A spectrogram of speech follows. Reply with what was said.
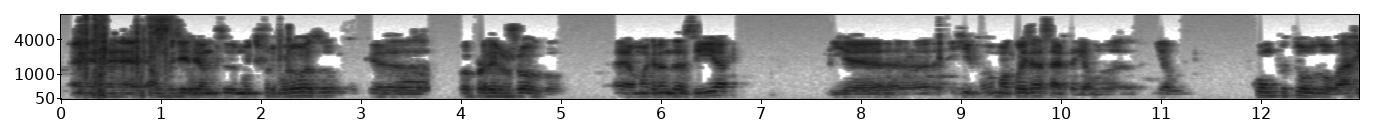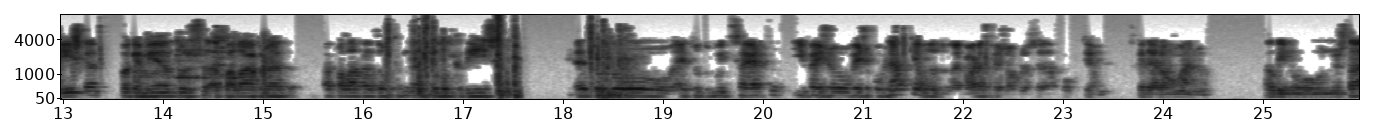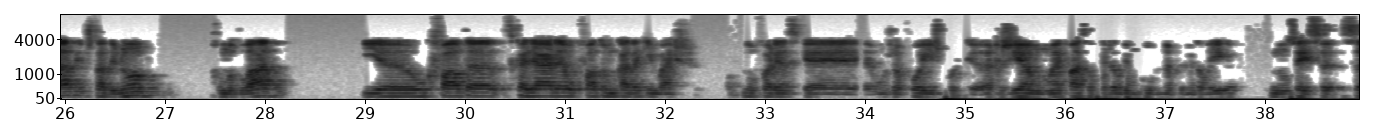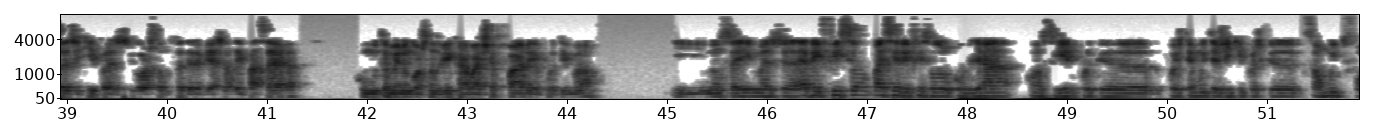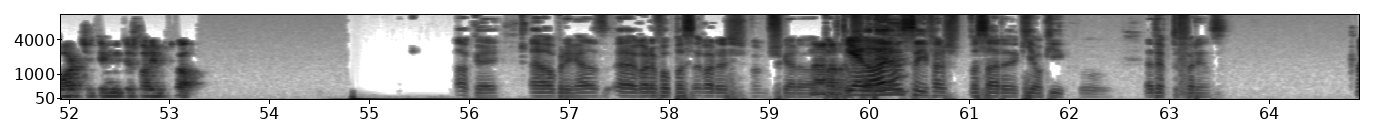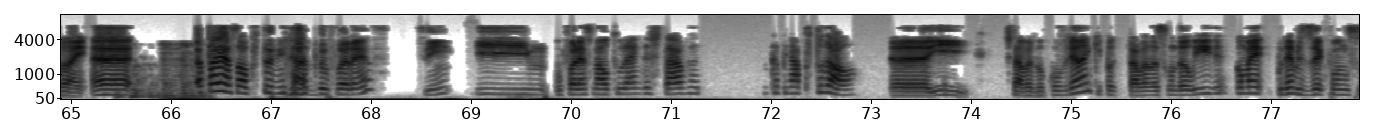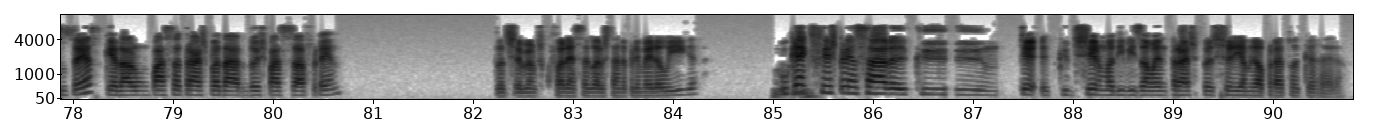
é, é um presidente muito fervoroso, que para perder um jogo é uma grande azia. E, uh, e uma coisa é certa, ele, ele cumpre tudo à risca, pagamentos, a palavra, a palavra do, naquilo que diz, é tudo, é tudo muito certo. E vejo, vejo Covilhã, porque ele agora fez obras há pouco tempo, se calhar há um ano, ali no, no estádio, estádio novo, remodelado, e uh, o que falta, se calhar, é o que falta um bocado aqui embaixo, no Farense, que é uns apoios, porque a região não é fácil ter ali um clube na Primeira Liga. Não sei se, se as equipas gostam de fazer a viagem ali para a Serra, como também não gostam de vir cá abaixo a Faro e a Portimão. E não sei, mas é difícil, vai ser difícil o Covilhã conseguir, porque depois tem muitas equipas que, que, são muito fortes e têm muita história em Portugal. Ok, ah, obrigado. Ah, agora, vou passar, agora vamos chegar à não. parte do e Farense agora? e vamos passar aqui ao Kiko, adepto do Farense. Bem, uh, aparece a oportunidade do Farense, sim, e o Farense na altura ainda estava Campeonato de Portugal. Uh, e estavas no Covilhã, equipa que estava na segunda liga. Como é, podemos dizer que foi um sucesso, que é dar um passo atrás para dar dois passos à frente. Todos sabemos que o Farense agora está na primeira liga. Uhum. O que é que te fez pensar que, que, que descer uma divisão entre aspas seria melhor para a tua carreira?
